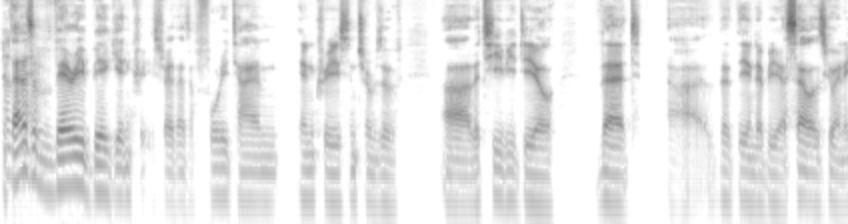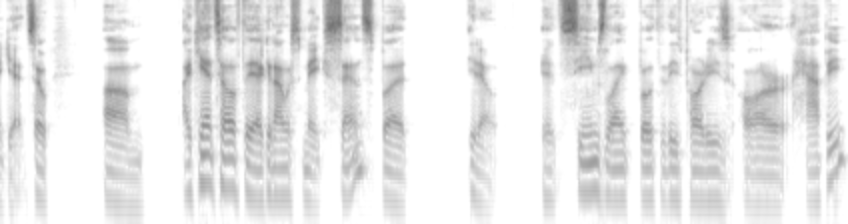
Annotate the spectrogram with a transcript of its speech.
but that is a very big increase, right? That's a forty time increase in terms of uh, the TV deal that uh, that the NWSL is going to get. So um, I can't tell if the economics make sense, but you know, it seems like both of these parties are happy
